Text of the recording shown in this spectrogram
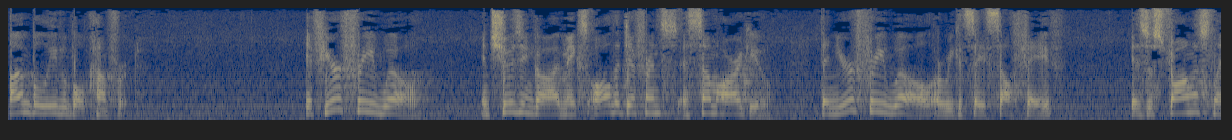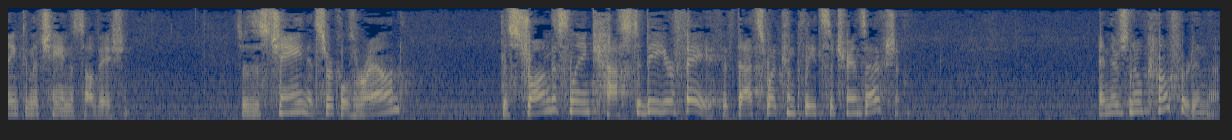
unbelievable comfort. If your free will in choosing God makes all the difference, as some argue, then your free will, or we could say self faith, is the strongest link in the chain of salvation. So this chain, it circles around. The strongest link has to be your faith, if that's what completes the transaction. And there's no comfort in that.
